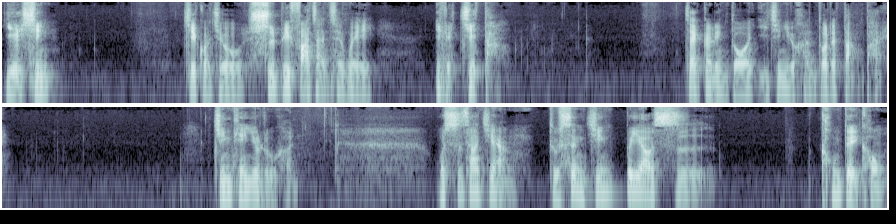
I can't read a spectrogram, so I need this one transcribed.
野心，结果就势必发展成为一个结党。在格林多已经有很多的党派，今天又如何？我时常讲，读圣经不要是空对空，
